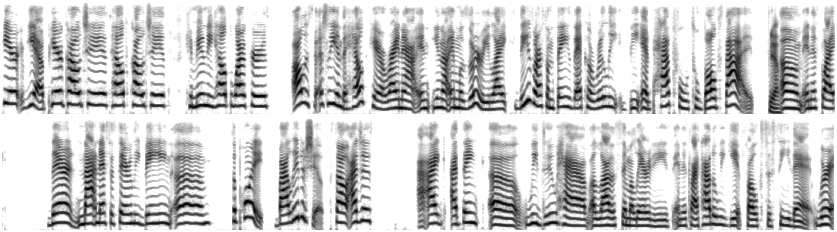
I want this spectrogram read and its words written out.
Peer, yeah, peer coaches, health coaches, community health workers, all especially in the healthcare right now in you know in Missouri. Like these are some things that could really be impactful to both sides. Yeah. Um, and it's like they're not necessarily being um supported by leadership. So I just I I think uh, we do have a lot of similarities, and it's like, how do we get folks to see that we're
